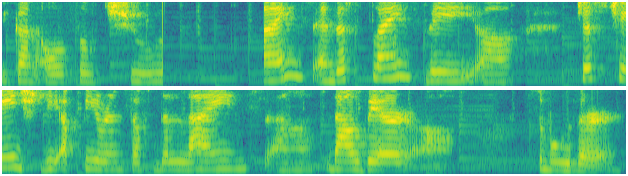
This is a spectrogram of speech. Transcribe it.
We can also choose lines and the splines they uh, just change the appearance of the lines uh, now they're uh, smoother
